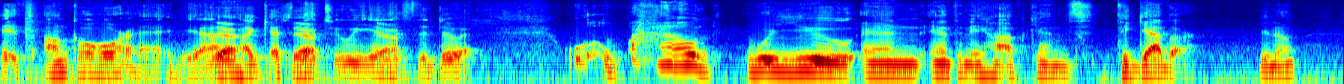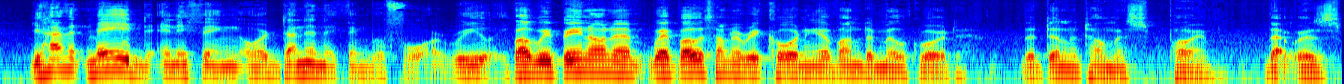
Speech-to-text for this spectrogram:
it's Uncle Jorge. Yeah, yeah. I guess yeah. that's who he is to do it. How were you and Anthony Hopkins together? You know, you haven't made anything or done anything before, really. Well, we've been on a. We're both on a recording of Under Milkwood the Dylan Thomas poem that was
